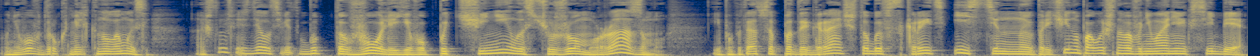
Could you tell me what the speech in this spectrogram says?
У него вдруг мелькнула мысль. А что если сделать вид, будто воля его подчинилась чужому разуму, и попытаться подыграть, чтобы вскрыть истинную причину повышенного внимания к себе?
